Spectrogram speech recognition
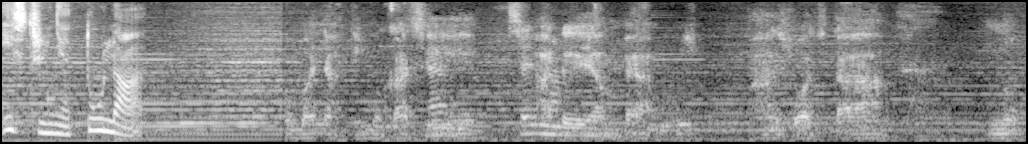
isterinya Tula. banyak terima kasih. Senang. ada yang pihak uh, swasta untuk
